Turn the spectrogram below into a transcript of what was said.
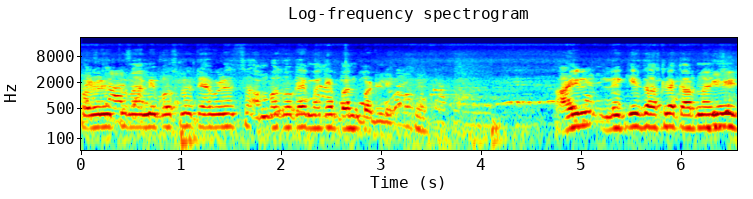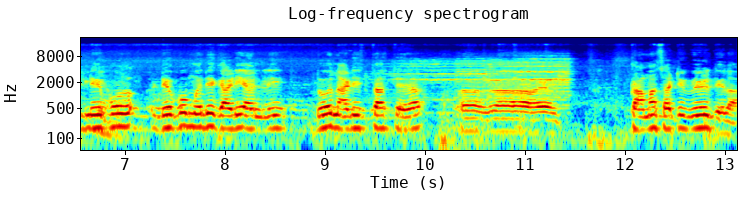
परळीतून आम्ही बसलो त्यावेळेस अंबाजोगाईमध्ये बंद पडली. ऑइल लिकेज असल्या कारणाने डेपो डेपोमध्ये गाडी आणली. दोन अडीच तास त्या कामासाठी वेळ दिला.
